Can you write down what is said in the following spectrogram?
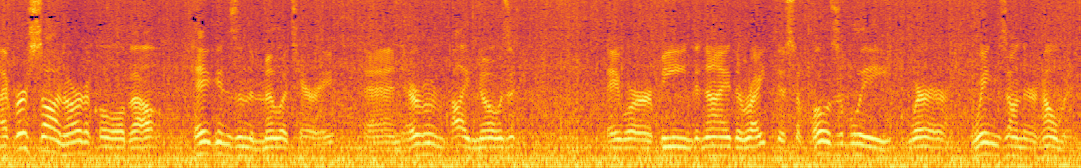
I first saw an article about pagans in the military, and everyone probably knows it. They were being denied the right to supposedly wear wings on their helmets.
